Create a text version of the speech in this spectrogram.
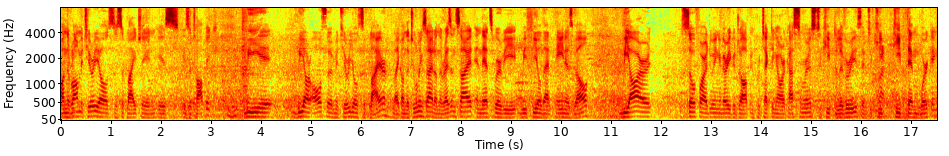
On the raw materials, the supply chain is is a topic. Mm-hmm. We we are also a material supplier, like on the tooling side, on the resin side, and that's where we we feel that pain as well. We are so far doing a very good job in protecting our customers to keep deliveries and to keep keep them working.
